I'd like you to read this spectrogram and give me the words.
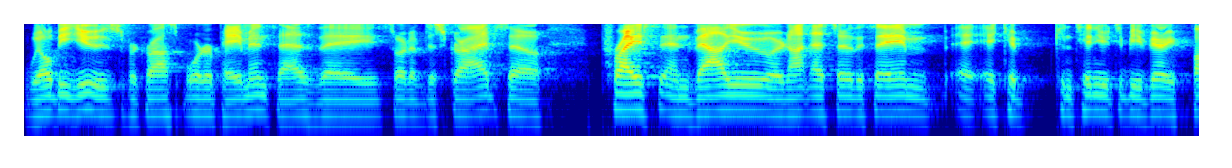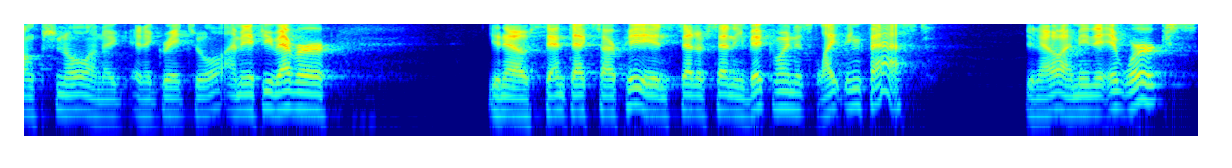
will be used for cross-border payments as they sort of describe. So price and value are not necessarily the same. It, could continue to be very functional and a, and a great tool. I mean, if you've ever, you know, sent XRP instead of sending Bitcoin, it's lightning fast. You know, I mean, it, it works.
